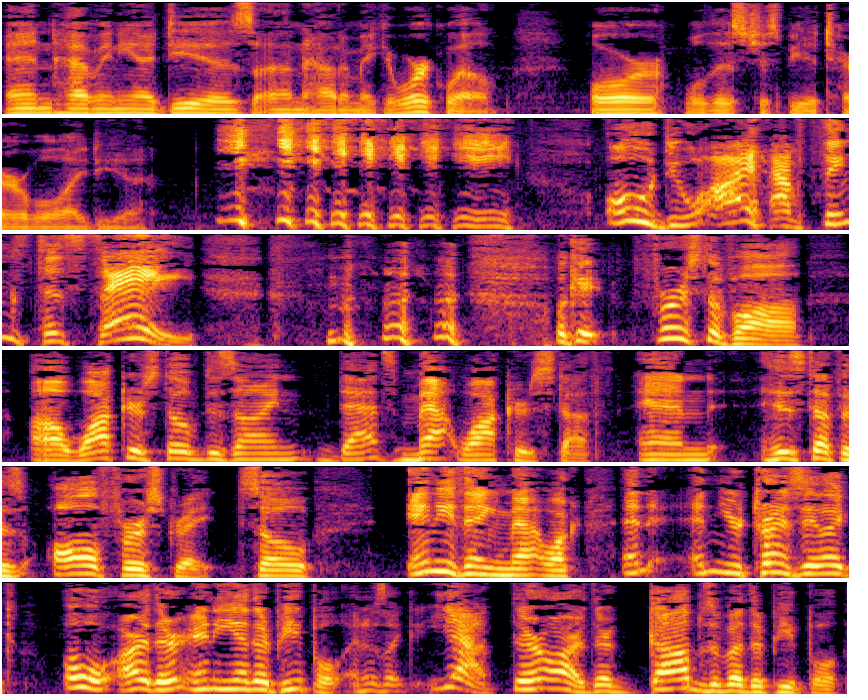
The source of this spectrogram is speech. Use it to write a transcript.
and have any ideas on how to make it work well? Or will this just be a terrible idea? oh, do I have things to say? okay, first of all, uh, Walker stove design, that's Matt Walker's stuff. And his stuff is all first rate. So anything Matt Walker, and, and you're trying to say like, oh, are there any other people? And it's like, yeah, there are. There are gobs of other people.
